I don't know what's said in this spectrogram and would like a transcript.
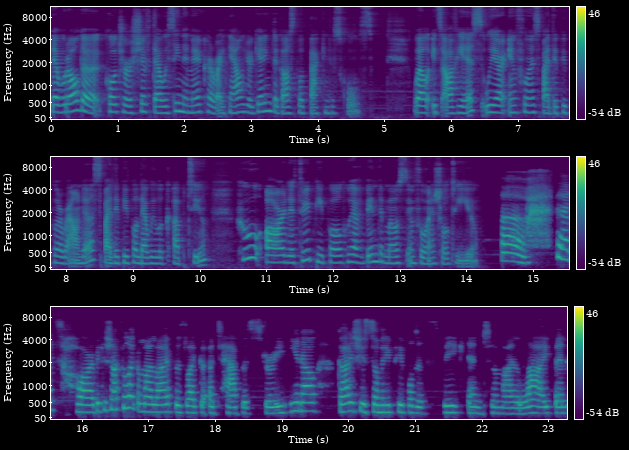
that with all the cultural shift that we see in America right now, you're getting the gospel back into schools. Well, it's obvious we are influenced by the people around us, by the people that we look up to. Who are the three people who have been the most influential to you? Oh, that's hard because I feel like my life is like a tapestry. You know, God has used so many people to speak into my life. And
